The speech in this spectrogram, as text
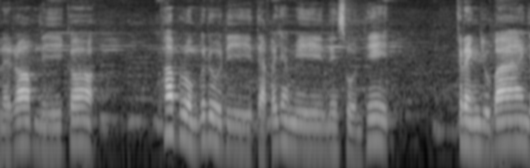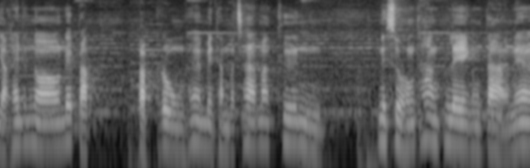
ในรอบนี้ก็ภาพรวมก็ดูดี แต่ก็ยังมีในส่วนที่เกรงอยู่บ้าง อยากให้น้องๆได้ปรับปรับปรุงให้มันเป็นธรรมชาติมากขึ้น ในส่วนของทางเพลงต่างๆเนี่ย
